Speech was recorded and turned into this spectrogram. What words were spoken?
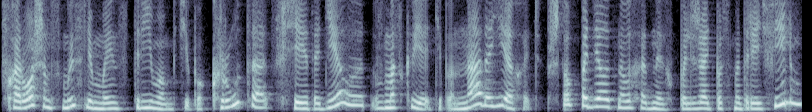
в хорошем смысле мейнстримом. Типа, круто, все это делают в Москве. Типа, надо ехать. Что поделать на выходных? Полежать, посмотреть фильм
